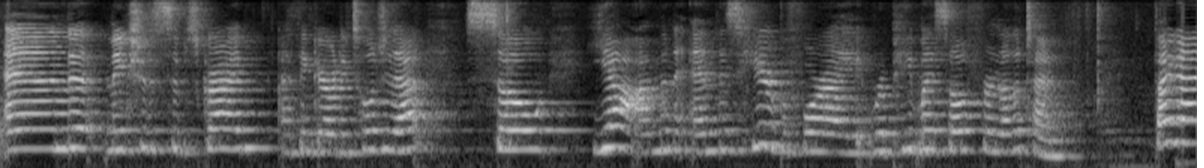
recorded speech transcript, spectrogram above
And make sure to subscribe. I think I already told you that. So yeah, I'm going to end this here before I repeat myself for another time. Bye guys!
